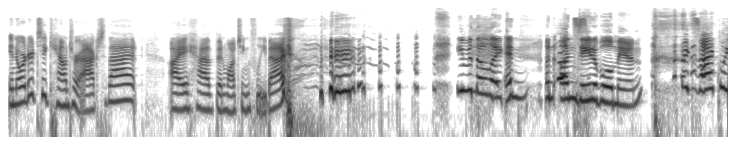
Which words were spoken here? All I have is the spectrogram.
in order to counteract that, I have been watching Fleabag. Even though, like, and an undateable man. exactly,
